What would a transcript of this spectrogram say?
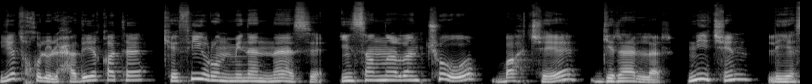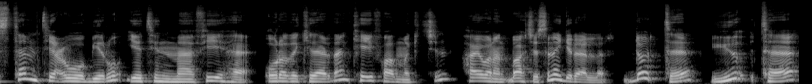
yedhulul hadikate kesirun minen nasi insanlardan çoğu bahçeye girerler. Niçin? لِيَسْتَمْتِعُوا بِرُؤْيَةٍ مَا ف۪يهَا Oradakilerden keyif almak için hayvanat bahçesine girerler. Dörtte yü'te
